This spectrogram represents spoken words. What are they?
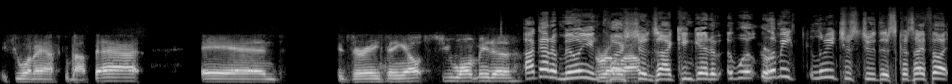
If you want to ask about that, and is there anything else you want me to? I got a million throw out- questions. I can get. A, well, let me let me just do this because I thought,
